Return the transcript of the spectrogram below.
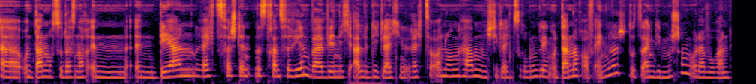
Äh, und dann musst du das noch in, in deren Rechtsverständnis transferieren, weil wir nicht alle die gleichen Rechtsordnungen haben, nicht die gleichen Zurücklegen und dann noch auf Englisch, sozusagen die Mischung oder woran?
